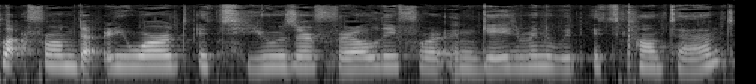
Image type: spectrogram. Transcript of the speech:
platform that rewards its user fairly for engagement with its content.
